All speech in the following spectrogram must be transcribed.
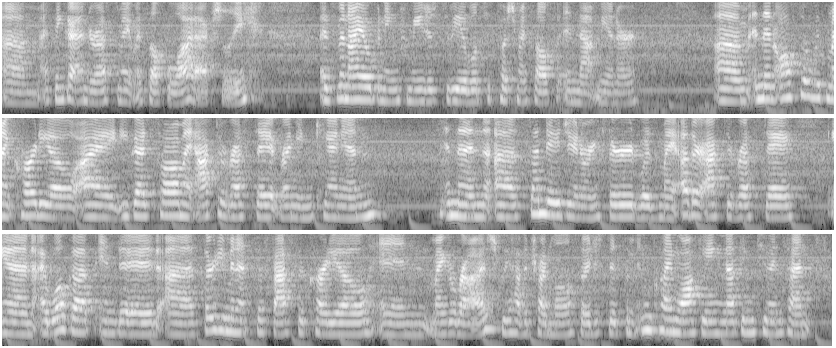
Um, I think I underestimate myself a lot, actually. it's been eye-opening for me just to be able to push myself in that manner. Um, and then also with my cardio, I you guys saw my active rest day at Runyon Canyon. And then uh, Sunday, January 3rd was my other active rest day and I woke up and did uh, 30 minutes of fasted cardio in my garage. We have a treadmill, so I just did some incline walking, nothing too intense.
